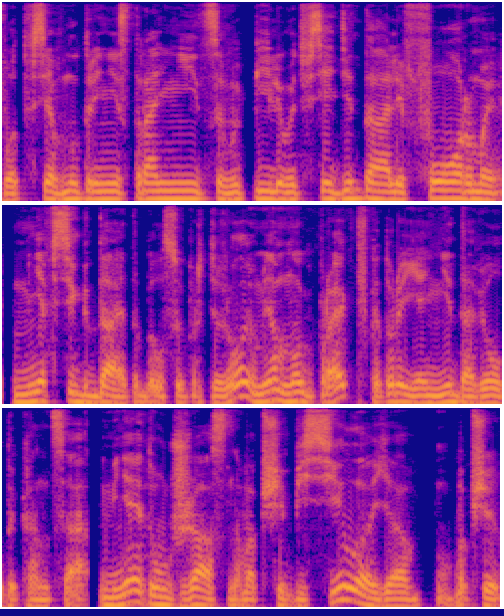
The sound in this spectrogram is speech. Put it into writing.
вот все внутренние страницы, выпиливать все детали, формы. Мне всегда это было супер тяжело, и у меня много проектов, которые я не довел до конца. Меня это ужасно вообще бесило, я вообще,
